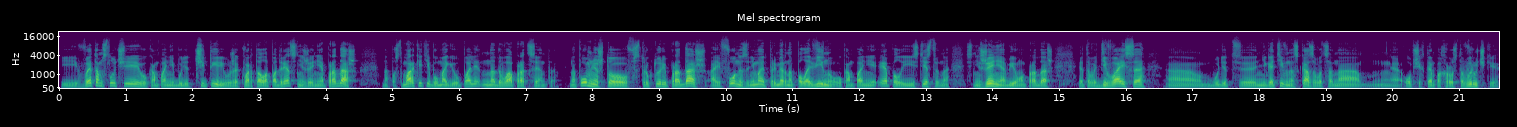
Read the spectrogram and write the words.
И в этом случае у компании будет 4 уже квартала подряд снижения продаж. На постмаркете бумаги упали на 2%. Напомню, что в структуре продаж айфоны занимают примерно половину у компании Apple. И, естественно, снижение объема продаж этого девайса э, будет э, негативно сказываться на э, общих темпах роста выручки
